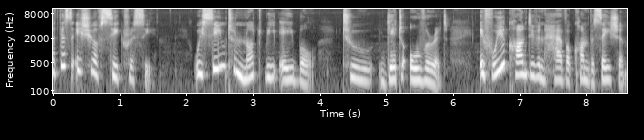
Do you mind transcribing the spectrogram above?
But this issue of secrecy, we seem to not be able to get over it. If we can't even have a conversation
